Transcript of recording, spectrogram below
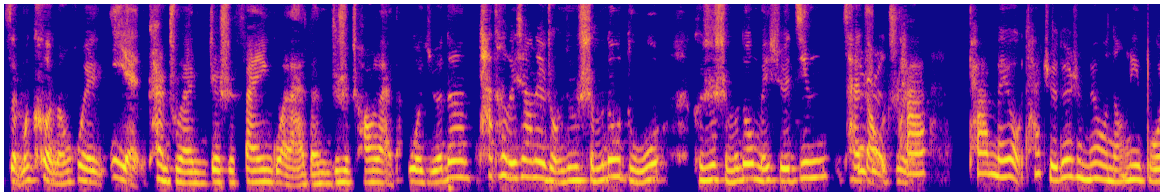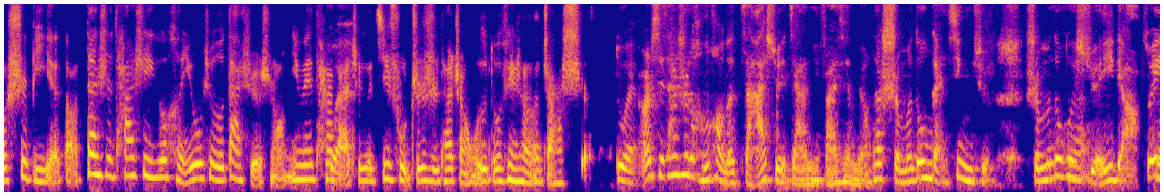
怎么可能会一眼看出来你这是翻译过来的，你这是抄来的？我觉得他特别像那种就是什么都读，可是什么都没学精，才导致他他没有他绝对是没有能力博士毕业的，但是他是一个很优秀的大学生，因为他把这个基础知识他掌握的都非常的扎实。对，而且他是个很好的杂学家，你发现没有？他什么都感兴趣，什么都会学一点儿。所以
